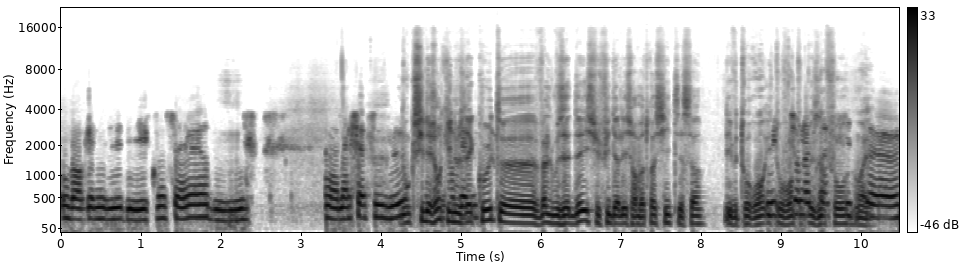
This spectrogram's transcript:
On va organiser des concerts, des, la chasse aux œufs. Donc si les gens qui nous écoutent veulent vous aider, il suffit d'aller sur votre site, c'est ça? Ils trouveront, ils trouveront toutes les infos. site, ouais.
